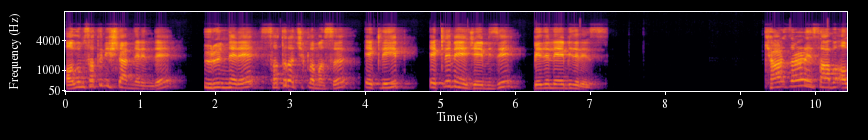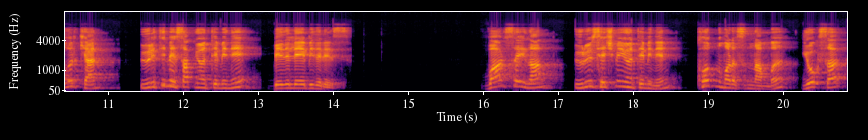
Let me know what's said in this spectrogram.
Alım satım işlemlerinde ürünlere satır açıklaması ekleyip eklemeyeceğimizi belirleyebiliriz. Kar zarar hesabı alırken üretim hesap yöntemini belirleyebiliriz. Varsayılan ürün seçme yönteminin kod numarasından mı yoksa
